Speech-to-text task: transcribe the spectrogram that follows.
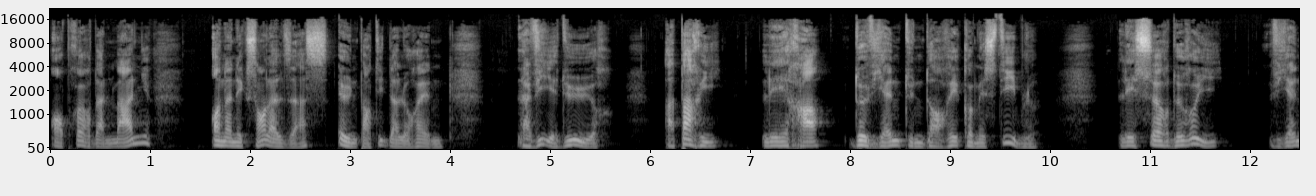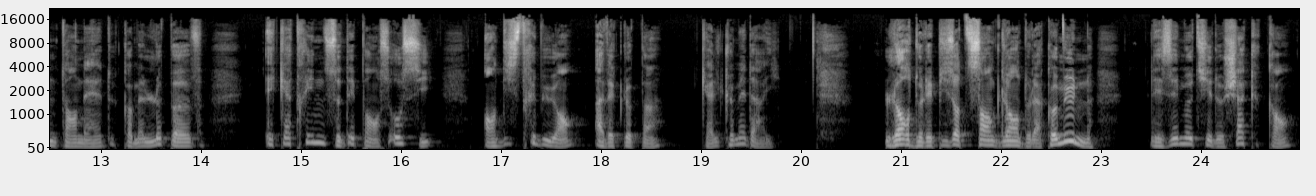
empereur d'Allemagne en annexant l'Alsace et une partie de la Lorraine. La vie est dure. À Paris, les rats deviennent une denrée comestible. Les sœurs de Reuilly viennent en aide comme elles le peuvent et Catherine se dépense aussi en distribuant avec le pain quelques médailles. Lors de l'épisode sanglant de la Commune, les émeutiers de chaque camp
